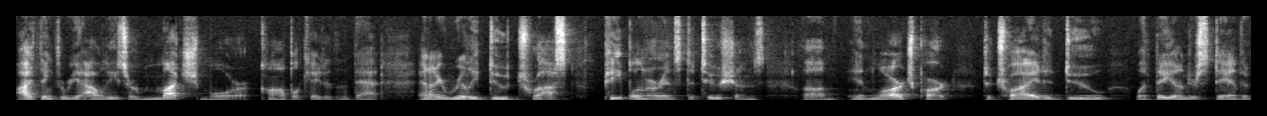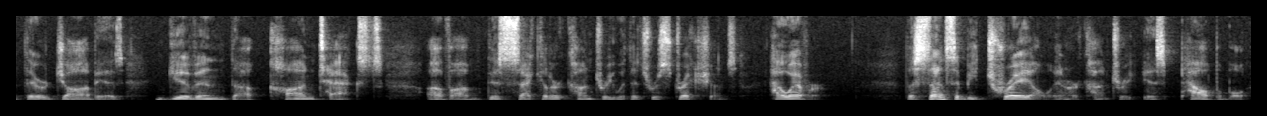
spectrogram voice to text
i think the realities are much more complicated than that and i really do trust people in our institutions um, in large part to try to do what they understand that their job is, given the context of um, this secular country with its restrictions. However, the sense of betrayal in our country is palpable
